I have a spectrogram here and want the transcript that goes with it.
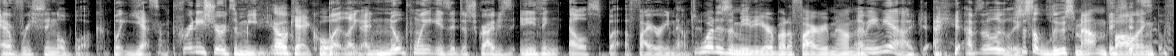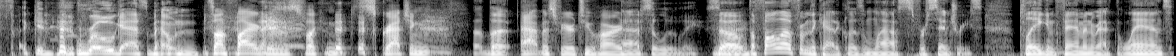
every single book. But yes, I'm pretty sure it's a meteor. Okay, cool. But like at no point is it described as anything else but a fiery mountain. What is a meteor but a fiery mountain? I mean, yeah, absolutely. it's just a loose mountain falling. It's just a fucking rogue ass mountain. It's on fire because it's fucking scratching the atmosphere too hard. Absolutely. So Okay. the fallout from the cataclysm lasts for centuries. Plague and famine rack the lands.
